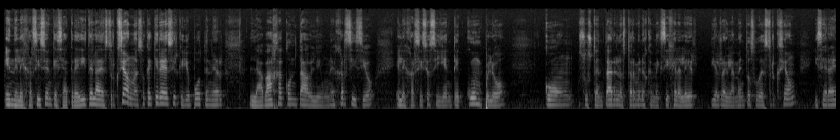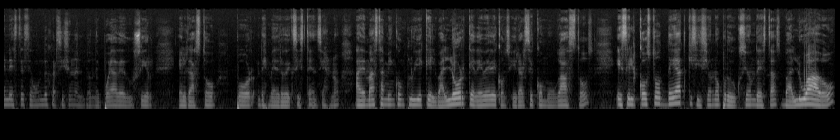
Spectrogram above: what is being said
en el ejercicio en que se acredite la destrucción. ¿no? ¿Eso qué quiere decir? Que yo puedo tener la baja contable en un ejercicio, el ejercicio siguiente cumplo con sustentar en los términos que me exige la ley y el reglamento su destrucción y será en este segundo ejercicio en el donde pueda deducir el gasto por desmedro de existencias. ¿no? Además, también concluye que el valor que debe de considerarse como gastos es el costo de adquisición o producción de estas, valuado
